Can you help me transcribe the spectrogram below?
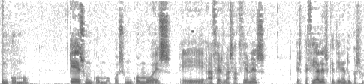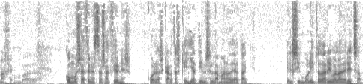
un combo. ¿Qué es un combo? Pues un combo es eh, hacer las acciones especiales que tiene tu personaje. Vale. ¿Cómo se hacen estas acciones? con las cartas que ya tienes en la mano de ataque. El simbolito de arriba a la derecha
